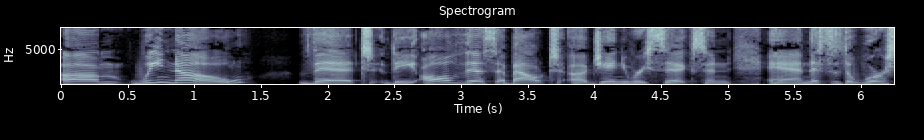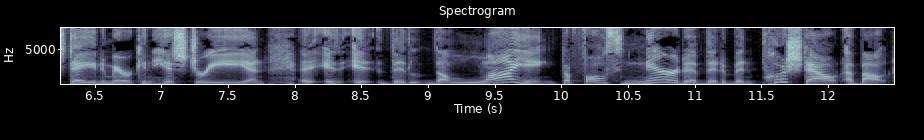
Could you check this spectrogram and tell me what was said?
um, we know that the all this about uh, January 6th and and this is the worst day in American history and it, it, the the lying, the false narrative that had been pushed out about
